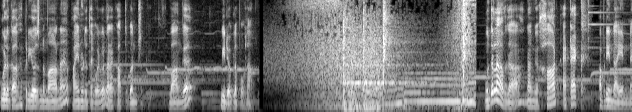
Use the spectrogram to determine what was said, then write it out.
உங்களுக்காக பிரயோஜனமான பயனுள்ள தகவல்கள் வர காத்துக்கொண்டிருக்கு. வாங்க வீடியோக்குள்ளே போகலாம். முதலாவதா நாங்கள் ஹார்ட் அட்டாக் அப்படின்னா என்ன?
